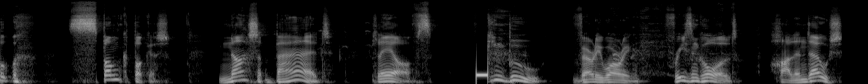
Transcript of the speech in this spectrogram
Spunk Bucket, not bad. Playoffs, boo, very worrying. Freezing cold, Holland out.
